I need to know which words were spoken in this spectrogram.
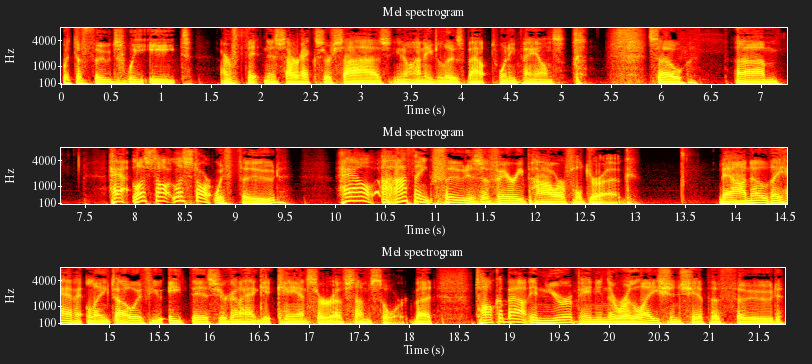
with the foods we eat, our fitness, our exercise. You know, I need to lose about 20 pounds. so, um, let's talk, let's start with food. How, I think food is a very powerful drug. Now I know they haven't linked, oh, if you eat this, you're going to get cancer of some sort, but talk about, in your opinion, the relationship of food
